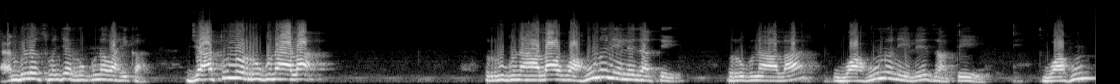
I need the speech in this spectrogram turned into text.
ॲम्ब्युलन्स म्हणजे रुग्णवाहिका ज्यातून रुग्णाला रुग्णाला वाहून नेले जाते. रुग्णाला वाहून नेले जाते. वाहून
